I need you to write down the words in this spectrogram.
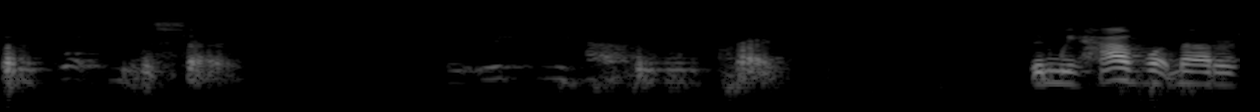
But it's what Jesus said. That if we have the word of Christ, then we have what matters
